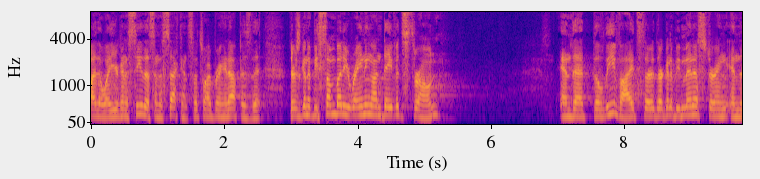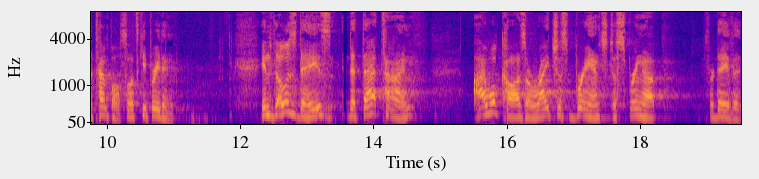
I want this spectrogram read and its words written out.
by the way, you're going to see this in a second, so that's why I bring it up, is that there's going to be somebody reigning on David's throne, and that the Levites, they're, they're going to be ministering in the temple. So let's keep reading. In those days, at that time, I will cause a righteous branch to spring up for David.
